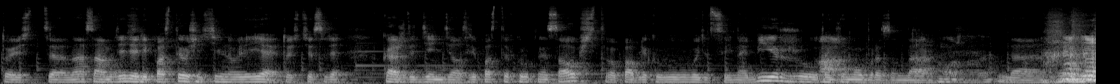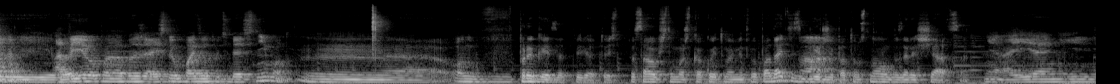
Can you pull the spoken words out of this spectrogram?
То есть, э, на самом деле, репосты очень сильно влияют. То есть, если каждый день делать репосты в крупные сообщества, паблик выводится и на биржу, А, таким образом, да. Так можно, да? Да. А ты ее, подожди, а если упадет, у тебя снимут? Он прыгает за вперед. То есть по сообществу может в какой-то момент выпадать из А. биржи, потом снова возвращаться. Не, а я не,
